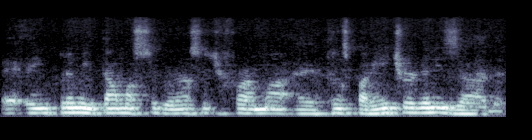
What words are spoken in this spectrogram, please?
é, é, implementar uma segurança de forma é, transparente e organizada.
